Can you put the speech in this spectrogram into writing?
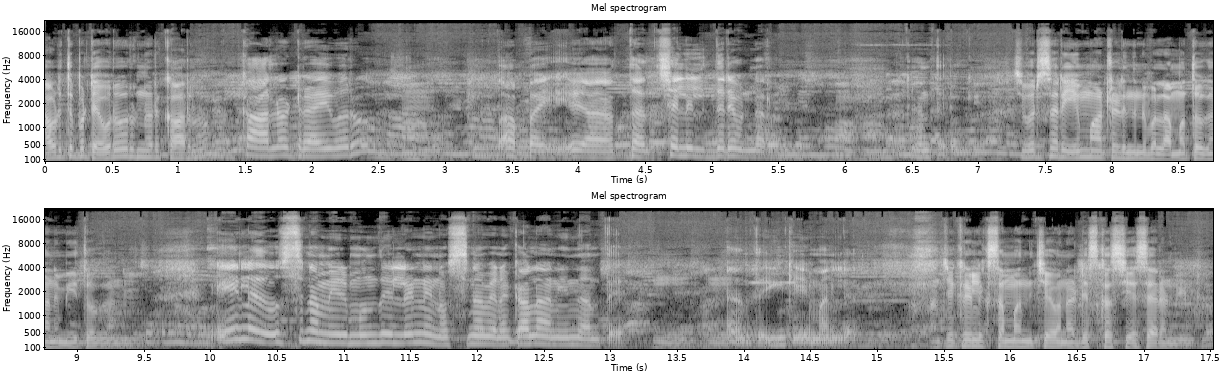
ఆవిడతో పాటు ఎవరెవరు ఉన్నారు కారులో? కార్లో డ్రైవరు అబ్బాయి చెల్లెలు ఇద్దరే ఉన్నారు. అంతే. చివరిసారి ఏం మాట్లాడిందండి వాళ్ళ అమ్మతో కానీ మీతో కానీ ఏం లేదు వస్తున్నా మీరు ముందు వెళ్ళండి నేను వస్తున్నా వెనకాల అనింది అంతే. అంతే ఇంకేమనలేదు అంత్యక్రియలకు సంబంధించి ఏమైనా డిస్కస్ చేశారండి ఇంట్లో?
